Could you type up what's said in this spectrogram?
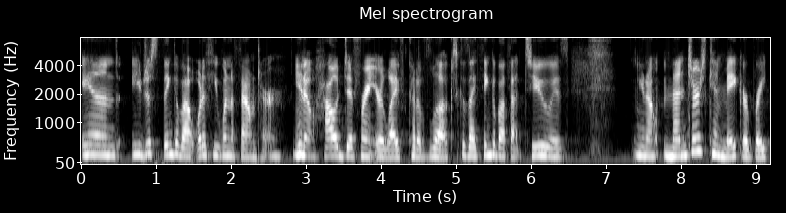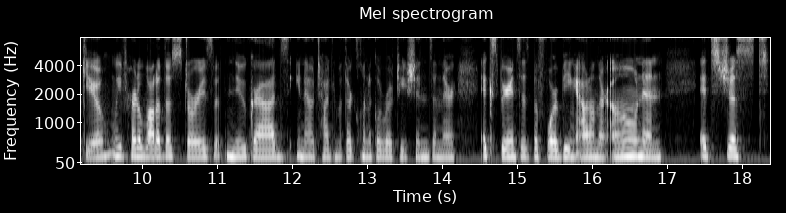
And you just think about what if you wouldn't have found her? You know, how different your life could have looked. Because I think about that too is, you know, mentors can make or break you. We've heard a lot of those stories with new grads, you know, talking about their clinical rotations and their experiences before being out on their own. And it's just,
